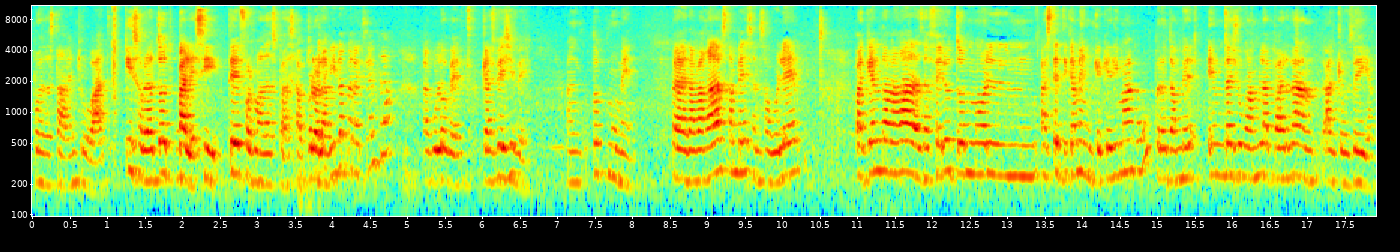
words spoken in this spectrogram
Pues està ben trobat. I sobretot, vale, sí, té forma d'espasa, però la vida, per exemple, de color verd, que es vegi bé, en tot moment. Perquè de vegades també, sense voler, pequem de vegades de fer-ho tot molt mm, estèticament, que quedi maco, però també hem de jugar amb la part de, el que us deia,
